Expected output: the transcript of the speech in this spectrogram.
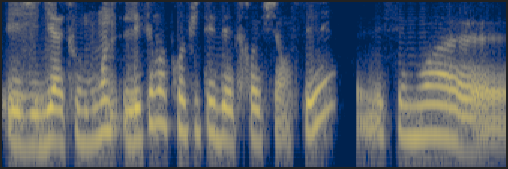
Et j'ai dit à tout le monde, laissez-moi profiter d'être fiancée, laissez-moi euh,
